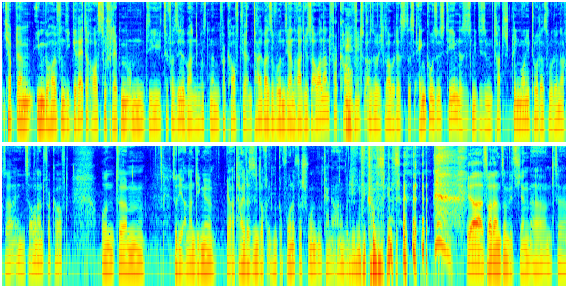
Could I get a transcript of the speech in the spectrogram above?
ich habe dann ihm geholfen, die Geräte rauszuschleppen, um sie zu versilbern. Die mussten dann verkauft werden. Teilweise wurden sie an Radio Sauerland verkauft. Mhm. Also ich glaube, dass das Enco-System, das ist mit diesem Touchscreen-Monitor, das wurde nach Sa in Sauerland verkauft. Und ähm, so die anderen Dinge, ja, teilweise sind auch Mikrofone verschwunden, keine Ahnung, wo die hingekommen sind. ja, es war dann so ein bisschen, äh, und äh,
